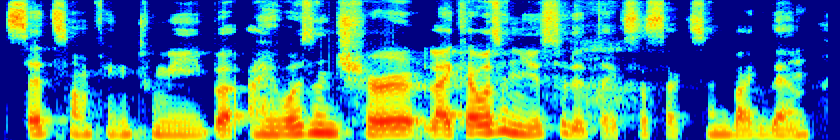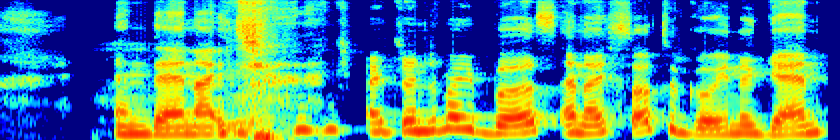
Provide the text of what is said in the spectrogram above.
said something to me, but I wasn't sure. Like I wasn't used to the Texas accent back then. And then I changed, I changed my bus and I start to go in again.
